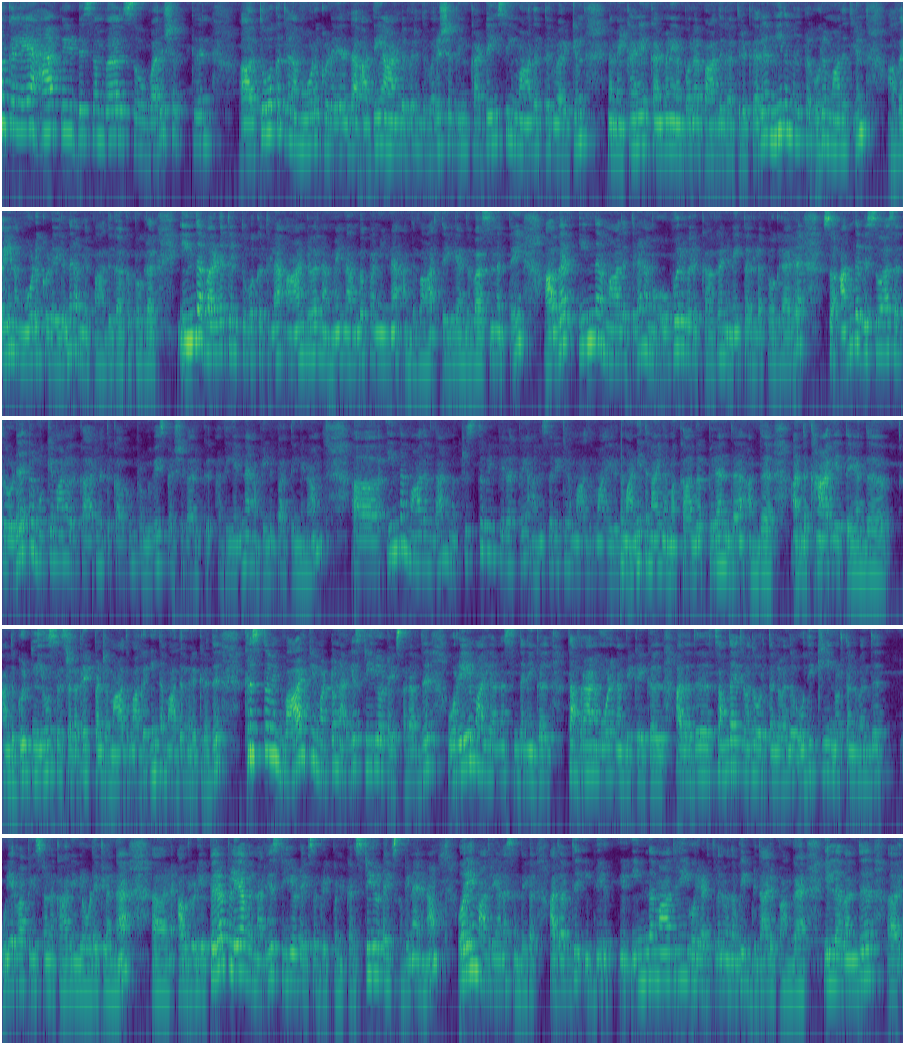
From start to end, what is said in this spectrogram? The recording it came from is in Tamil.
மக்களே ஹாப்பி டிசம்பர் ஸோ வருஷத்தின் துவக்கத்தில் நம்மோடு கூட இருந்த அதே ஆண்டவர் இந்த வருஷத்தின் கடைசி மாதத்தின் வரைக்கும் நம்மை கண்ணின் கண்மனையம் போல பாதுகாத்திருக்கிறாரு. மீதம் இருக்கிற ஒரு மாதத்திலும் அவரே நம்மோடு கூட இருந்து நம்மளை பாதுகாக்க போகிறார். இந்த வருடத்தின் துவக்கத்தில் ஆண்டவர் நம்மை நம்ப பண்ணின அந்த வார்த்தைகளை அந்த வசனத்தை அவர் இந்த மாதத்தில் நம்ம ஒவ்வொருவருக்காக நினைத்தருள போகிறாரு. ஸோ அந்த விசுவாசத்தோடு ஒரு முக்கியமான ஒரு காரணத்துக்காகவும் ரொம்பவே ஸ்பெஷலாக இருக்குது அது என்ன அப்படின்னு பார்த்தீங்கன்னா இந்த மாதம் தான் நம்ம கிறிஸ்துவின் பிறப்பை அனுசரிக்கிற மாதமாக இருக்கு. மனிதனாய் நமக்காக பிறந்த அந்த அந்த காரியத்தை அந்த அந்த குட் நியூஸை செலிப்ரேட் பண்ணுற மாதமாக இந்த மாதம் இருக்கிறது. கிறிஸ்துவின் வாழ்க்கை மட்டும் நிறைய ஸ்டீரியோ டைப்ஸ் அதாவது ஒரே மாதிரியான சிந்தனைகள் தவறான மூட நம்பிக்கைகள் அதாவது சமுதாயத்தில் வந்து ஒருத்தங்க வந்து ஒதுக்கி இன்னொருத்தங்க வந்து உயர்வாக பேசிட்டு அந்த காரியங்களை உடைக்கலைங்க. அவருடைய பிறப்பிலேயே அவர் நிறைய ஸ்டீரியோ டைப்ஸை பிரேக் பண்ணியிருக்காரு ஸ்டீரியோ டைப்ஸ் அப்படின்னா என்னன்னா ஒரே மாதிரியான சிந்தைகள் அதாவது இப்படி இரு இந்த மாதிரி ஒரு இடத்துல இருந்து வந்தவங்க இப்படி தான் இருப்பாங்க. இல்லை வந்து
